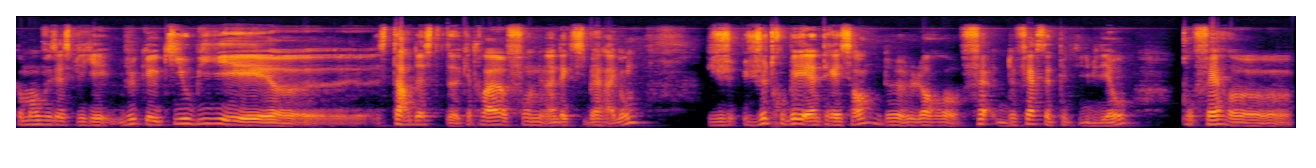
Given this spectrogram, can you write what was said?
comment vous expliquer, vu que Kyubi et euh, Stardust 80 font un deck Cyber Dragon, je, trouvais intéressant de leur faire, de faire cette petite vidéo pour faire, euh,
